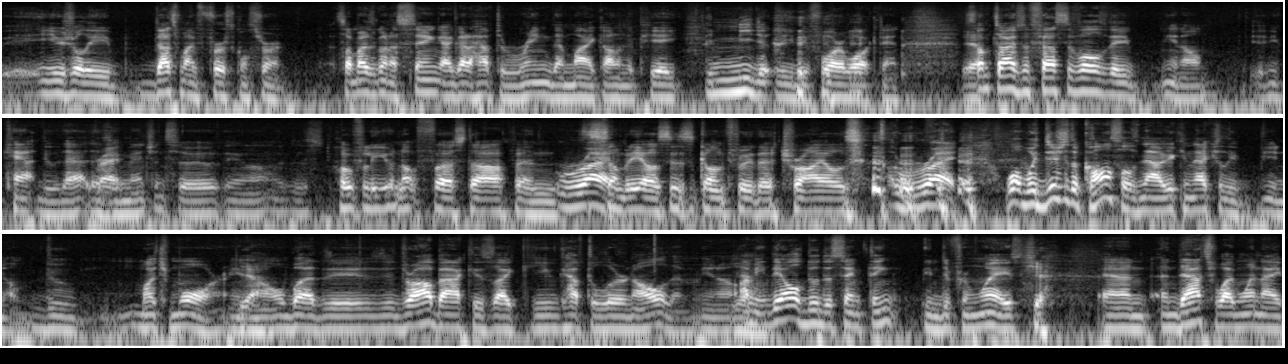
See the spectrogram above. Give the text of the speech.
usually that's my first concern. Somebody's gonna sing, I gotta have to ring the mic out on the PA immediately before I walked in. Yeah. Sometimes in festivals, they you know you can't do that as Right. you mentioned. So you know, just Hopefully, you're not first up and Right. somebody else has gone through the trials. right. Well, with digital consoles now, you can actually you know do much more. You Yeah. know, but the, the drawback is like you have to learn all of them. You know, Yeah. I mean, they all do the same thing in different ways. yeah. and and that's why when I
